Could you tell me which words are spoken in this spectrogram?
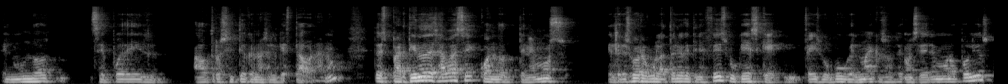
el mundo se puede ir a otro sitio que no es el que está ahora, ¿no? Entonces, partiendo de esa base, cuando tenemos el riesgo regulatorio que tiene Facebook, que es que Facebook, Google, Microsoft se consideren monopolios,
